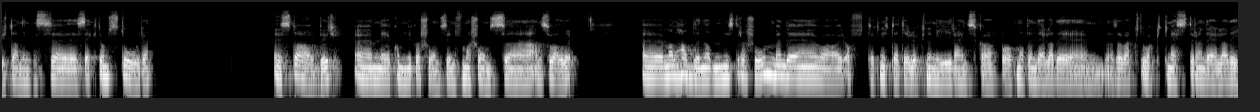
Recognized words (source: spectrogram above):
utdanningssektoren store eh, staber eh, med kommunikasjons- og informasjonsansvarlig. Eh, Man hadde en administrasjon, men det var ofte knytta til økonomi, regnskap og en en del av det altså vakt, vaktmester og en del av de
